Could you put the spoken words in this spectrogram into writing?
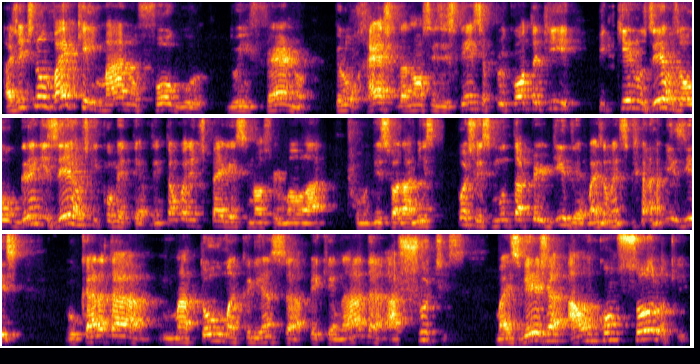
a gente não vai queimar no fogo do inferno pelo resto da nossa existência por conta de pequenos erros ou grandes erros que cometemos. Então, quando a gente pega esse nosso irmão lá, como disse o Aramis, poxa, esse mundo está perdido, é mais ou menos o que o Aramis disse. O cara tá, matou uma criança pequenada a chutes, mas veja, há um consolo aqui.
